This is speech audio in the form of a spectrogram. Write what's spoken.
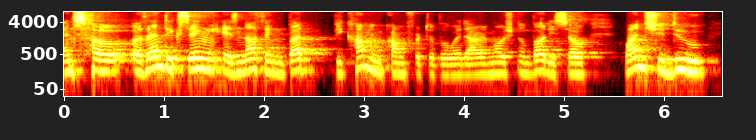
And so, authentic singing is nothing but becoming comfortable with our emotional body. So, once you do,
